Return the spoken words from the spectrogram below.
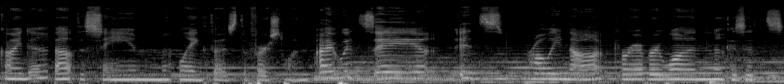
kinda. About the same length as the first one. I would say it's probably not for everyone because it's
